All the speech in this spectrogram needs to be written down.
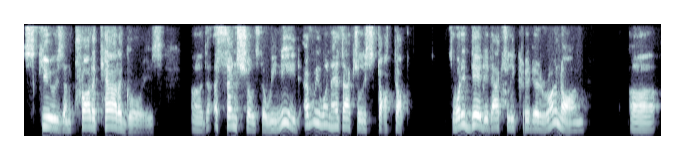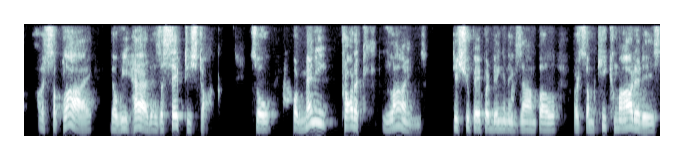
SKUs and product categories, uh, the essentials that we need, everyone has actually stocked up. So what it did, it actually created a run on uh, a supply that we had as a safety stock. So for many product lines, tissue paper being an example, or some key commodities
